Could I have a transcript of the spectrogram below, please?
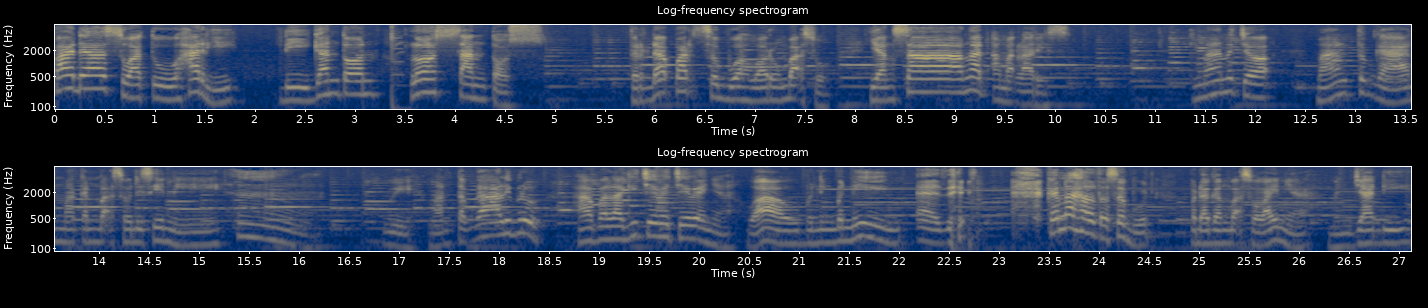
Pada suatu hari di Ganton Los Santos terdapat sebuah warung bakso yang sangat amat laris. Gimana, Cok? Mantep kan makan bakso di sini? Hmm. Wih, mantap kali, Bro. Apalagi cewek-ceweknya. Wow, bening-bening. Asik. Karena hal tersebut, pedagang bakso lainnya menjadi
